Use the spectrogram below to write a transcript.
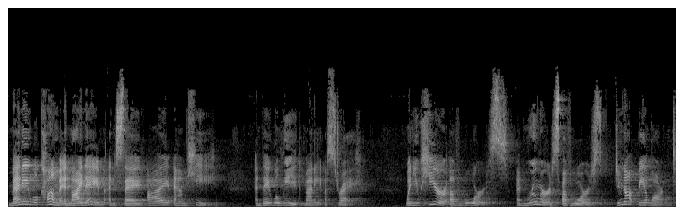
Many will come in my name and say, I am he, and they will lead many astray. When you hear of wars and rumors of wars, do not be alarmed.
